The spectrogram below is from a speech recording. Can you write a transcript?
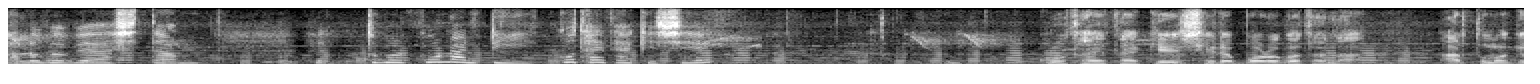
ভালোভাবে আসতাম। তোমার কোন আন্টি? কোথায় থাকে সে? কোথায় থাকে সেটা বড় কথা না। আর তোমাকে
